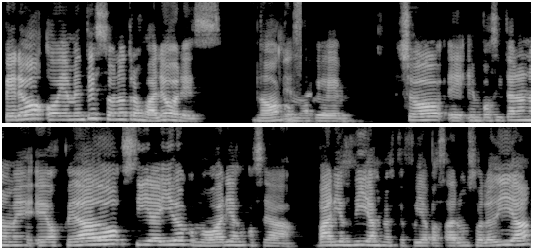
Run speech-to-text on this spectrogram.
pero obviamente son otros valores, ¿no? Como que yo eh, en Positano no me he hospedado, sí he ido como varias, o sea, varios días, no es que fui a pasar un solo día,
